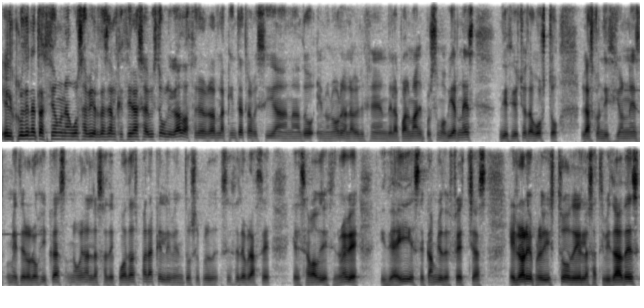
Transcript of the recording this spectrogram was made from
El Club de Natación en Aguas Abiertas de Algeciras se ha visto obligado a celebrar la quinta travesía a nado en honor a la Virgen de la Palma el próximo viernes 18 de agosto. Las condiciones meteorológicas no eran las adecuadas para que el evento se, celebrase el sábado 19 y de ahí ese cambio de fechas. El horario previsto de las actividades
